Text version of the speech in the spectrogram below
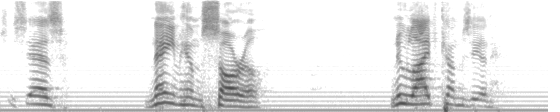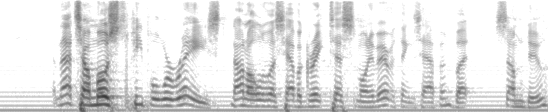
she says, name him sorrow. New life comes in. And that's how most people were raised. Not all of us have a great testimony of everything's happened, but some do.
